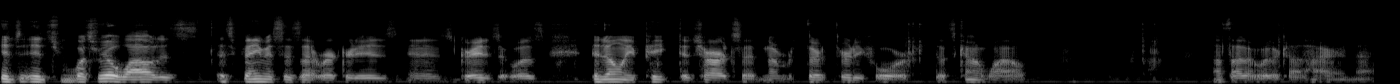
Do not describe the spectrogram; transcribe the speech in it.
It's it's what's real wild is as famous as that record is and as great as it was, it only peaked the charts at number 34. That's kind of wild. I thought it would have got higher than that,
